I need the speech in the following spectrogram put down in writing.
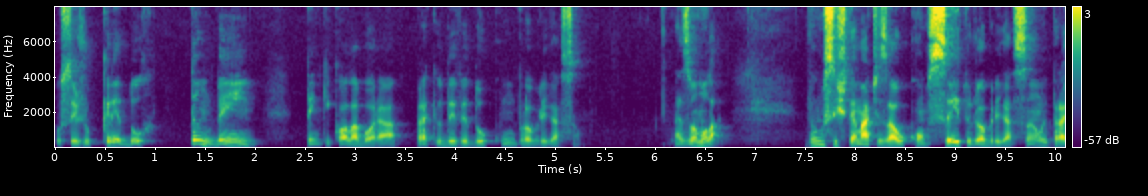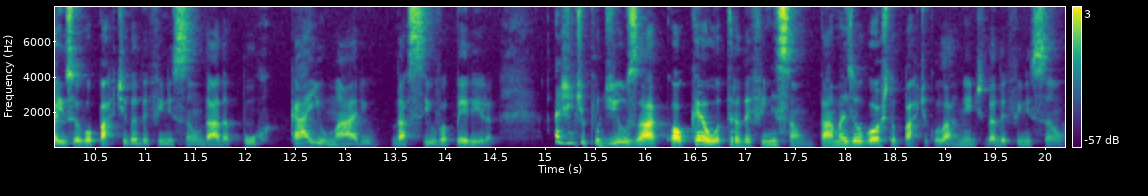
ou seja, o credor também tem que colaborar para que o devedor cumpra a obrigação. Mas vamos lá. Vamos sistematizar o conceito de obrigação e para isso eu vou partir da definição dada por Caio Mário da Silva Pereira. A gente podia usar qualquer outra definição, tá? Mas eu gosto particularmente da definição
